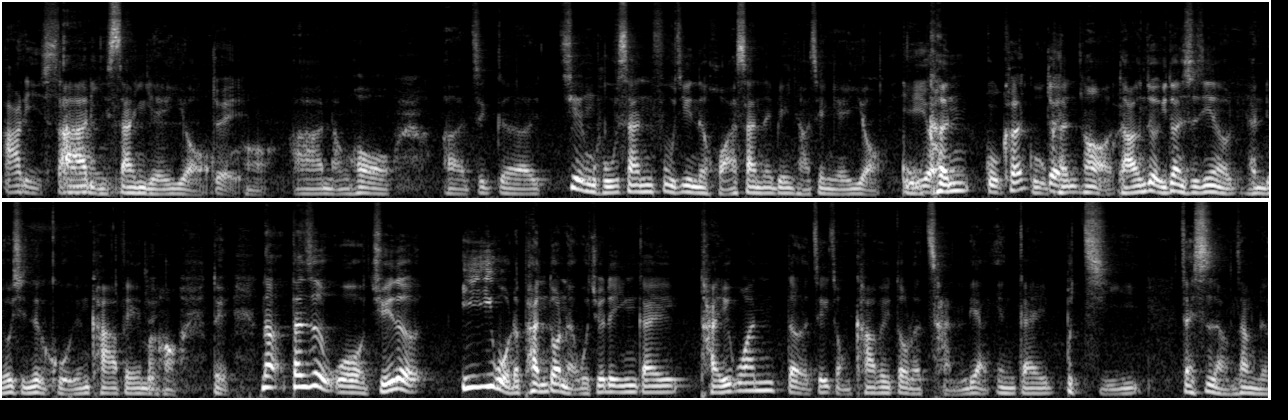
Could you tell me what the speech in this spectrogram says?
阿里山，阿里山也有。对。哦啊，然后。呃，这个剑湖山附近的华山那边好像也有古坑，古坑，古坑哈，好像就有一段时间有很流行这个古坑咖啡嘛哈。对，那但是我觉得依依我的判断呢，我觉得应该台湾的这种咖啡豆的产量应该不及在市场上的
